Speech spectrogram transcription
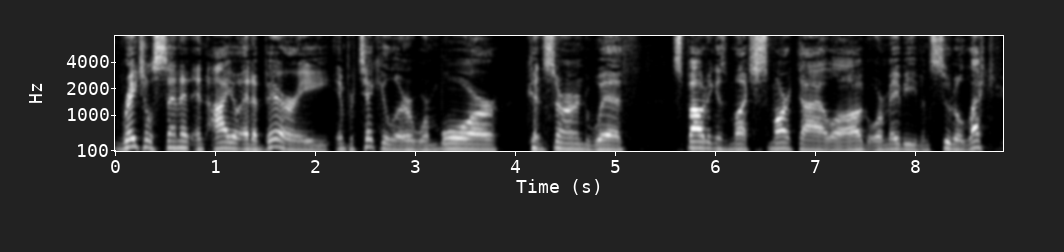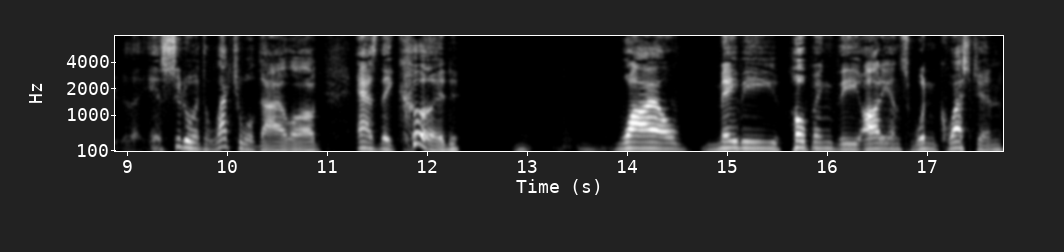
Rachel Sennott and Ayo Edebiri, in particular, were more concerned with spouting as much smart dialogue or maybe even pseudo eh, pseudo intellectual dialogue as they could while maybe hoping the audience wouldn't question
